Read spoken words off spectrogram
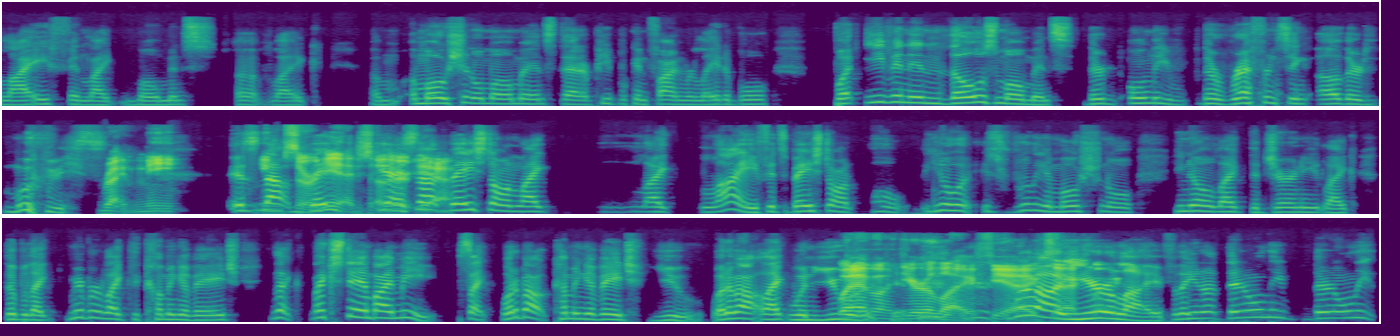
life and like moments of like um, emotional moments that are people can find relatable but even in those moments they're only they're referencing other movies right. Me. It's not or- based, yeah, yeah, other- it's not yeah. based on like like life. It's based on oh you know what? It's really emotional. You know like the journey like they'll be like remember like the coming of age? Like like stand by me. It's like what about coming of age you? What about like when you What about your life? Yeah, what about your exactly. life you know they're only they're only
